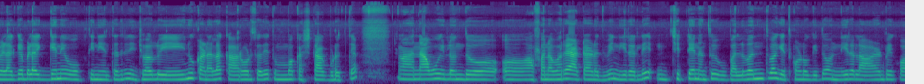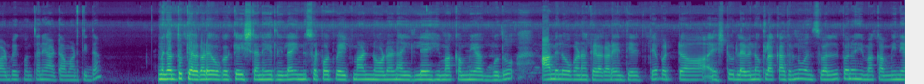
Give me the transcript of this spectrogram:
ಬೆಳಗ್ಗೆ ಬೆಳಗ್ಗೆನೇ ಹೋಗ್ತೀನಿ ಅಂತಂದರೆ ನಿಜವಾಗ್ಲೂ ಏನೂ ಕಾಣಲ್ಲ. ಕಾರ್ ಓಡಿಸೋದೇ ತುಂಬ ಕಷ್ಟ ಆಗಿಬಿಡುತ್ತೆ. ನಾವು ಇಲ್ಲೊಂದು ಹಾಫ್ ಆನ್ ಅವರೇ ಆಟ ಆಡಿದ್ವಿ ನೀರಲ್ಲಿ. ಚಿಟ್ಟೆನಂತೂ ಬಲವಂತವಾಗಿ ಎತ್ಕೊಂಡು ಹೋಗಿದ್ದು. ಅವ್ನು ನೀರಲ್ಲಿ ಆಡಬೇಕು ಆಡಬೇಕು ಅಂತಲೇ ಆಟ ಮಾಡ್ತಿದ್ದ. ನನಗಂತೂ ಕೆಳಗಡೆ ಹೋಗೋಕ್ಕೆ ಇಷ್ಟನೇ ಇರಲಿಲ್ಲ. ಇನ್ನು ಸ್ವಲ್ಪ ಹೊತ್ತು ವೆಯ್ಟ್ ಮಾಡಿ ನೋಡೋಣ. ಇಲ್ಲೇ ಹಿಮ ಕಮ್ಮಿ ಆಗ್ಬೋದು. ಆಮೇಲೆ ಹೋಗೋಣ ಕೆಳಗಡೆ ಅಂತ ಹೇಳ್ತಿದ್ದೆ. ಬಟ್ ಎಷ್ಟು ಲೆವೆನ್ ಓ ಕ್ಲಾಕ್ ಆದ್ರೂ ಒಂದು ಸ್ವಲ್ಪನೂ ಹಿಮ ಕಮ್ಮಿನೇ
